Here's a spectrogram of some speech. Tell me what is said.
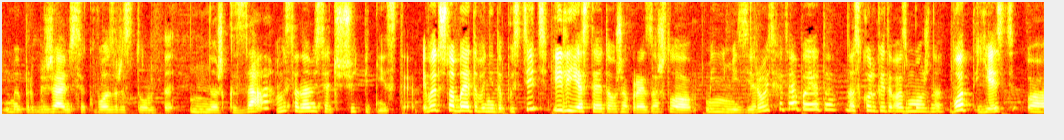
мы приближаемся к возрасту э, немножко за, мы становимся чуть-чуть пятнистые. И вот чтобы этого не допустить, или если это уже произошло, минимизировать хотя бы это, насколько это возможно. Вот есть э,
